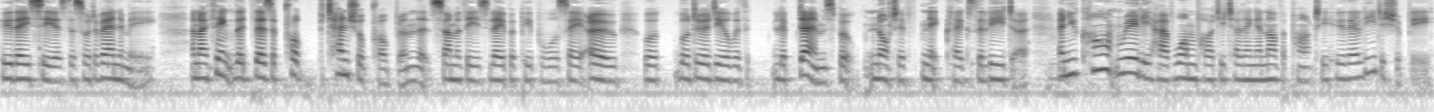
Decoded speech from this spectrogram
who they see as the sort of enemy. And I think that there's a pro- potential problem that some of these Labour people will say, oh, we'll, we'll do a deal with Lib Dems, but not if Nick Clegg's the leader. Mm. And you can't really have one party telling another party who their leader should be.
